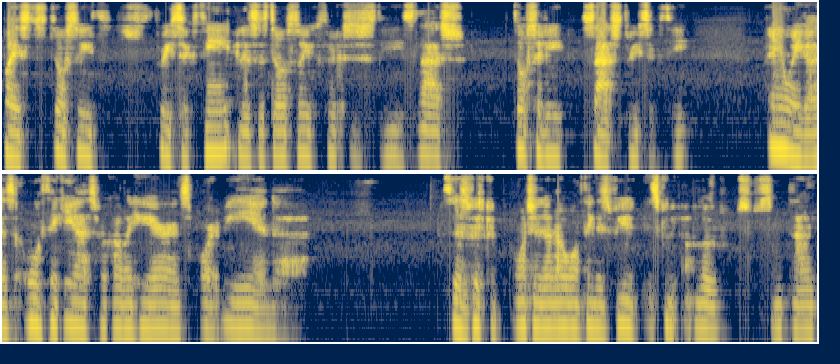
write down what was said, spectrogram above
But it's still City 360, and this is still City 360 slash Still City slash 360. Anyway, guys, well, thank you guys for coming here and support me. And uh, so this video, I want you to know one thing: this video is going to be uploaded sometime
